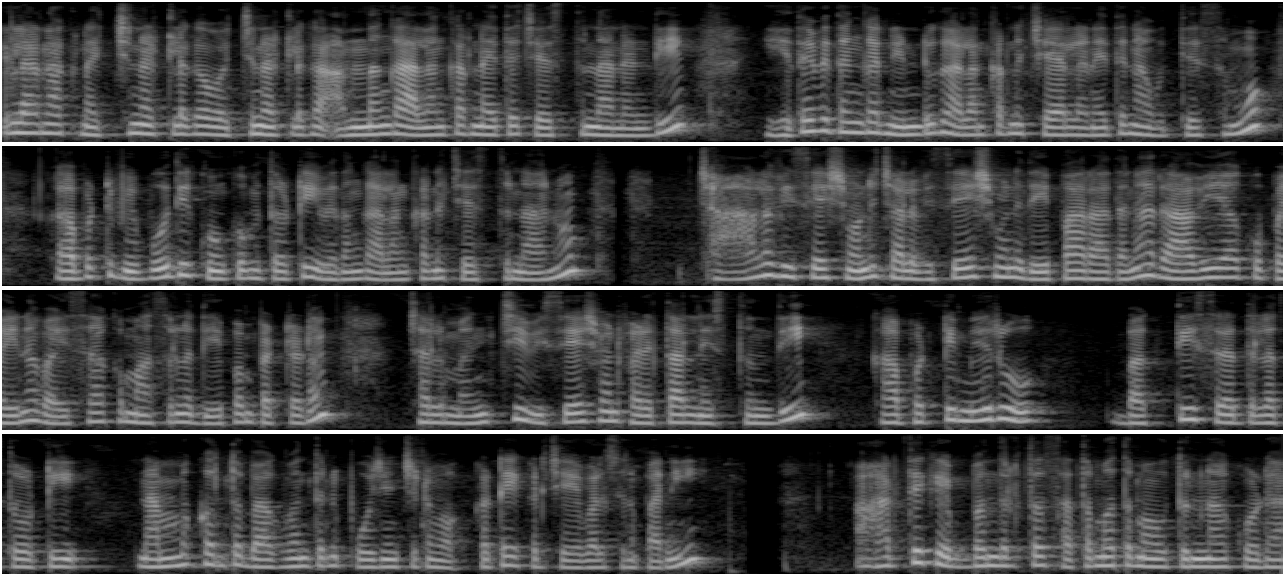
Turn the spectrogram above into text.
ఇలా నాకు నచ్చినట్లుగా వచ్చినట్లుగా అందంగా అలంకరణ అయితే చేస్తున్నానండి. ఏదే విధంగా నిండుగా అలంకరణ చేయాలనేది నా ఉద్దేశము. కాబట్టి విభూది కుంకుమతోటి ఈ విధంగా అలంకరణ చేస్తున్నాను. చాలా విశేషం చాలా విశేషమైన దీపారాధన. రావియాకు పైన వైశాఖ మాసంలో దీపం పెట్టడం చాలా మంచి విశేషమైన ఫలితాలను ఇస్తుంది. కాబట్టి మీరు భక్తి శ్రద్ధలతోటి నమ్మకంతో భగవంతుని పూజించడం ఒక్కటే ఇక్కడ చేయవలసిన పని. ఆర్థిక ఇబ్బందులతో సతమతం అవుతున్నా కూడా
